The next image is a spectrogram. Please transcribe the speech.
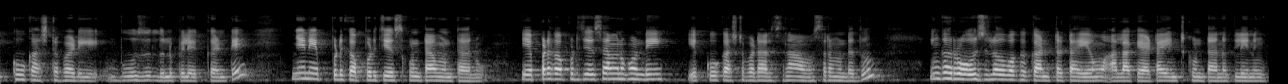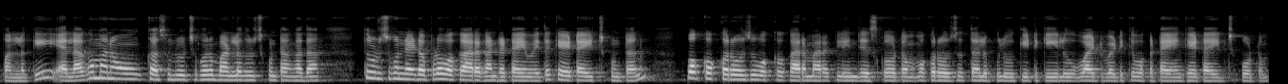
ఎక్కువ కష్టపడి బూజులు దులుపులు ఎక్కంటే నేను ఎప్పటికప్పుడు చేసుకుంటా ఉంటాను. ఎప్పటికప్పుడు చేసామనుకోండి ఎక్కువ కష్టపడాల్సిన అవసరం ఉండదు. ఇంకా రోజులో ఒక గంట టైం అలా కేటాయించుకుంటాను క్లీనింగ్ పనులకి. ఎలాగో మనం కసులు తుడుచుకొని బండ్లు తుడుచుకుంటాం కదా తుడుచుకునేటప్పుడు ఒక అరగంట టైం అయితే కేటాయించుకుంటాను. ఒక్కొక్క రోజు ఒక్కొక్క అరమర క్లీన్ చేసుకోవటం ఒకరోజు తలుపులు కిటికీలు వాటి వాటికి ఒక టైం కేటాయించుకోవటం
